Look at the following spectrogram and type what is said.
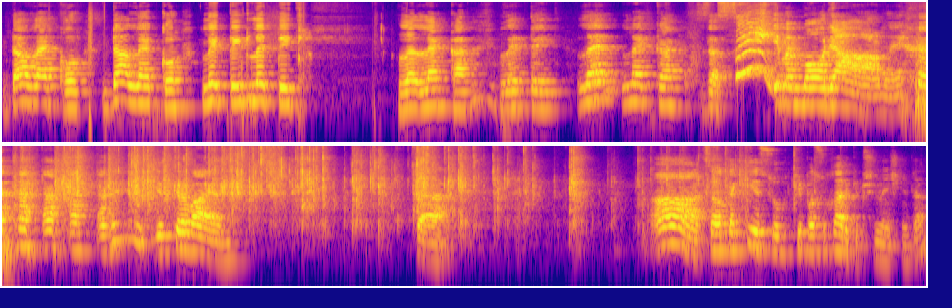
далеко, далеко, летить, летить. Лелека, летить, лелека за синіми морями. Відкриваємо. Так. А, це отакі су, типа сухарики пшеничні, так?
